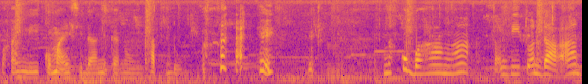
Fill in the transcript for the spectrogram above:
baka hindi kumain si Danica ng hotdog. Naku, baha nga. Saan dito ang daan?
